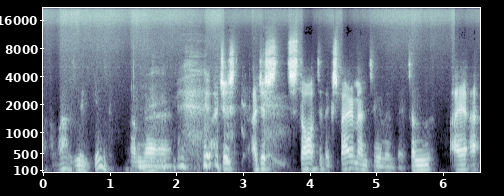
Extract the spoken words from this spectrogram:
I thought, wow, it's really good. And uh, I just I just started experimenting a little bit, and I I,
